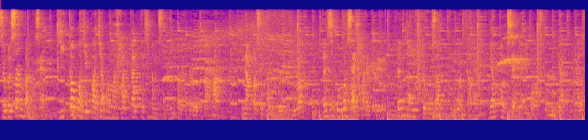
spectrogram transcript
sebesar 4% jika wajib pajak memanfaatkan tax amnesty pada periode pertama, 6% pada periode kedua, dan 10% pada periode dan tarif tebusan UMKM yang omsetnya di bawah 10 miliar adalah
